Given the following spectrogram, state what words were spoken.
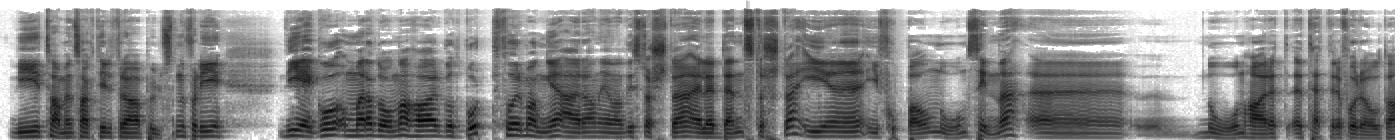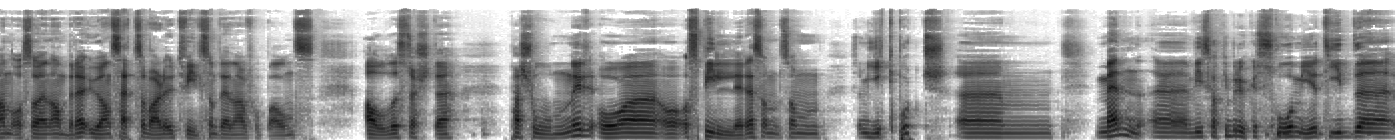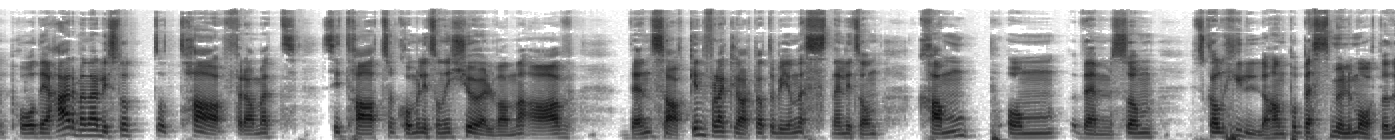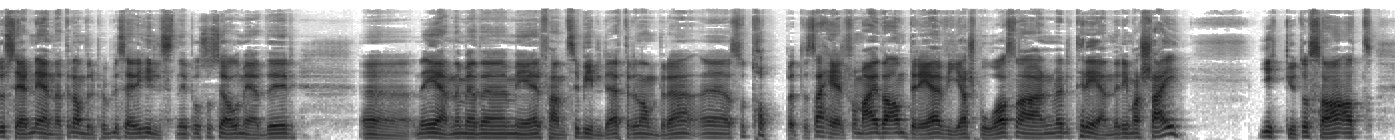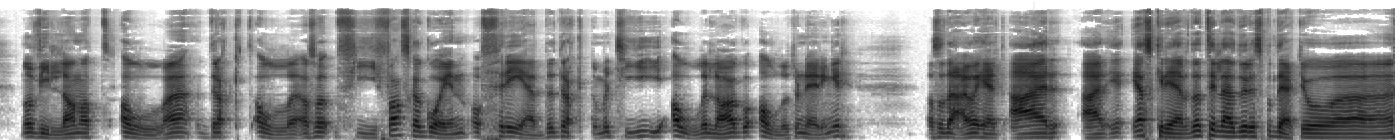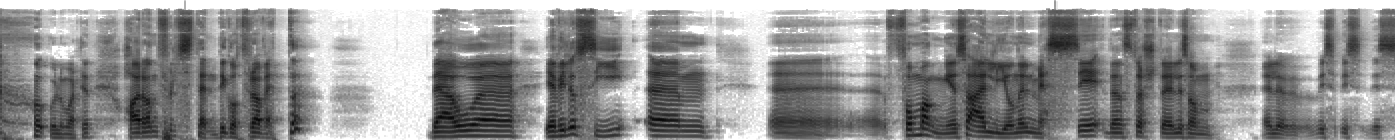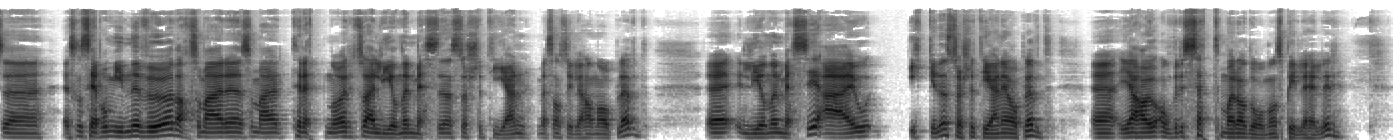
vi tar med en sak til fra Pulsen, fordi Diego Maradona har gått bort. For mange er han en av de største, eller den største, i, i fotballen noensinne. Eh, noen har et, et, tettere forhold til han også enn andre. Uansett så var det utvilsomt en av fotballens aller største personer og, og, og spillere som, som, som, gikk bort. Eh, men eh, vi skal ikke bruke så mye tid uh, på det her. Men jeg har lyst til å, å ta fram et sitat som kommer litt sånn i kjølvannet av den saken. For det er klart at det blir jo nesten en litt sånn kamp om hvem som skal hylle han på best mulig måte. Du ser den ene etter den andre publisere hilsener på sosiale medier. Den det ene med det mer fancy bildet etter den andre. Uh, så toppet det seg helt for meg da André Villas Boas, nå er han vel trener i Marseille, gikk ut og sa at nå vil han at alle drakt alle, Altså, Fifa skal gå inn og frede drakt nummer ti i alle lag og alle turneringer. Altså, det er jo helt er, er Jeg skrev det til deg, du responderte jo, uh, Ole Martin. Har han fullstendig gått fra vettet? Det er jo uh, Jeg vil jo si um, uh, For mange så er Lionel Messi den største liksom eller hvis, hvis, hvis uh, jeg skal se på min nevø, da, som er, eh, som er, 13 år, så er Lionel Messi den største tieren mest sannsynlig han har opplevd. Eh, Lionel Messi er jo ikke den største tieren jeg har opplevd. Eh, jeg har jo aldri sett Maradona spille heller.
